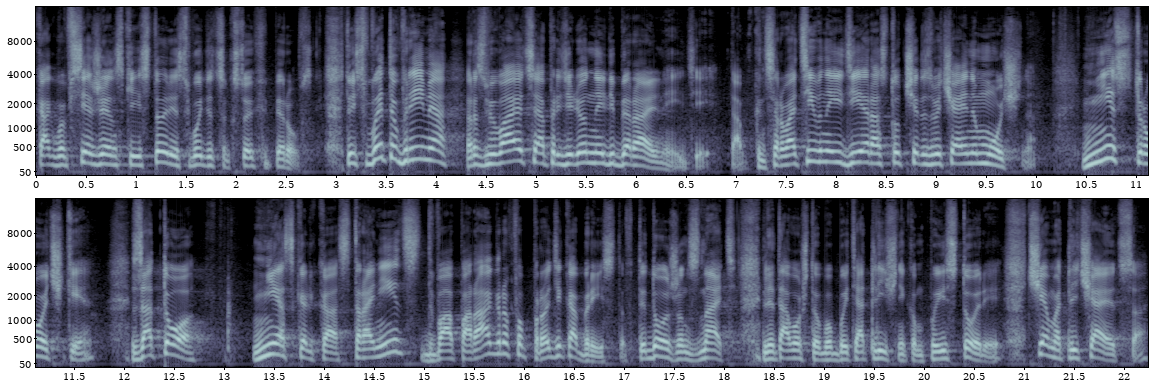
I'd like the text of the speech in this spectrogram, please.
как бы все женские истории сводятся к Софье Перовской. То есть в это время развиваются определенные либеральные идеи. Там, консервативные идеи растут чрезвычайно мощно ни строчки. Зато несколько страниц, два параграфа про декабристов. Ты должен знать для того, чтобы быть отличником по истории, чем отличаются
